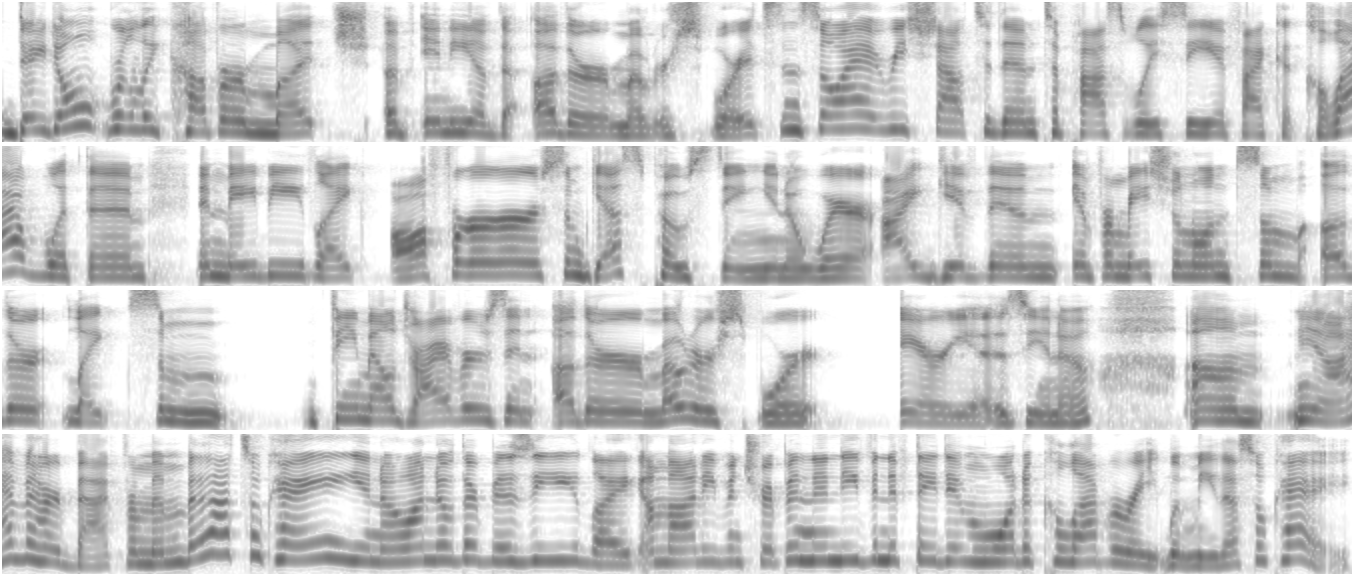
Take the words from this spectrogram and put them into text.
they don't really cover much of any of the other motorsports. And so I reached out to them to possibly see if I could collab with them and maybe like offer some guest posting, you know, where I give them information on some other, like some female drivers in other motorsport areas, you know. Um, you know, I haven't heard back from them, but that's okay. You know, I know they're busy. Like, I'm not even tripping. And even if they didn't want to collaborate with me, that's okay.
